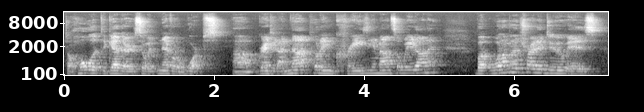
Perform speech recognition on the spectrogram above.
to hold it together so it never warps. Um, granted, I'm not putting crazy amounts of weight on it, but what I'm going to try to do is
